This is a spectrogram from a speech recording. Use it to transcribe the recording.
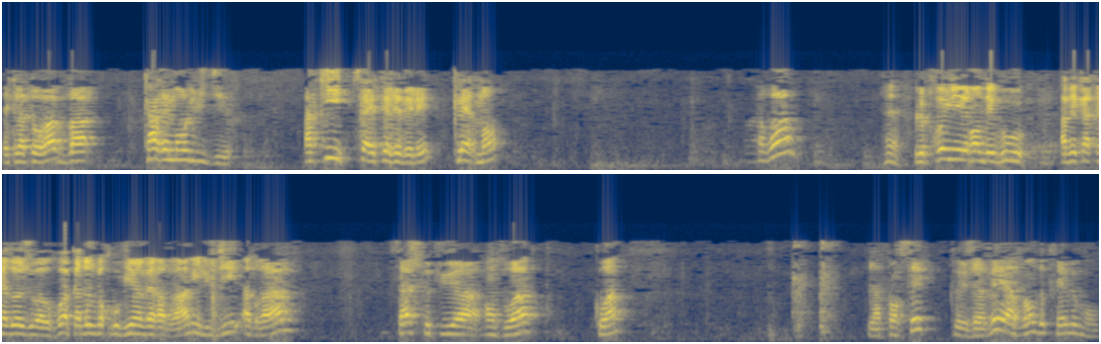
Et que la Torah va carrément lui dire à qui ça a été révélé, clairement Abraham. Le premier rendez-vous avec Akadosh Baruch Akadosh Baruch vient vers Abraham, il lui dit, Abraham, sache que tu as en toi, quoi? La pensée que j'avais avant de créer le monde.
